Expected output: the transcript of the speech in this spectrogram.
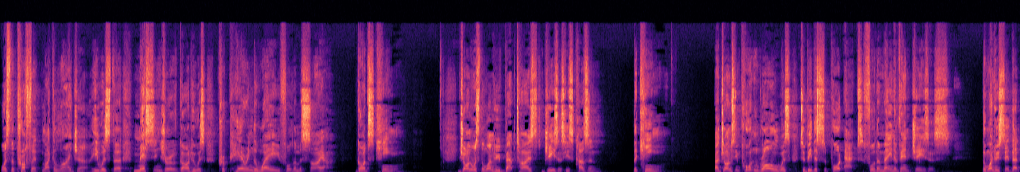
was the prophet like Elijah. He was the messenger of God who was preparing the way for the Messiah, God's king. John was the one who baptized Jesus, his cousin, the king. Uh, John's important role was to be the support act for the main event, Jesus. The one who said that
